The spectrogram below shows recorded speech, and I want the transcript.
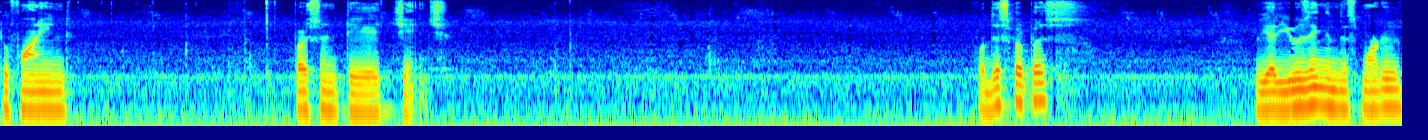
to find percentage change. For this purpose we are using in this model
